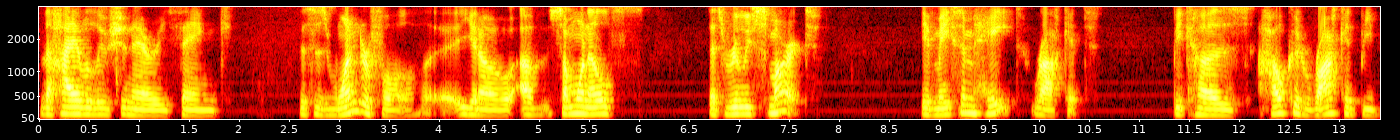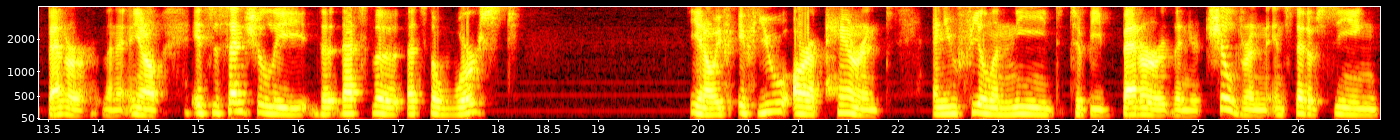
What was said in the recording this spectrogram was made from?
the High Evolutionary think, this is wonderful, you know, of someone else that's really smart. It makes him hate Rocket. because how could Rocket be better than it? You know, it's essentially the that's the that's the worst. You know, if if you are a parent and you feel a need to be better than your children instead of seeing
